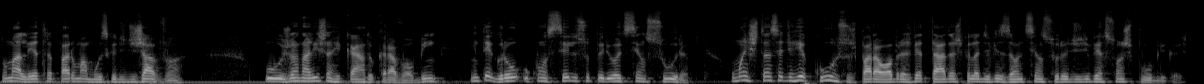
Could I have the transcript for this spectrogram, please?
numa letra para uma música de Djavan. O jornalista Ricardo Cravo Albim integrou o Conselho Superior de Censura, uma instância de recursos para obras vetadas pela Divisão de Censura de Diversões Públicas.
